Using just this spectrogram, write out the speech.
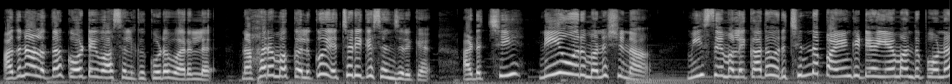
அதனால தான் கோட்டை வாசலுக்கு கூட வரல. நகர மக்களுக்கும் எச்சரிக்கை செஞ்சிருக்கேன். அடச்சி நீயும் ஒரு மனுஷனா? மீசை முளைக்காத ஒரு சின்ன பையன்கிட்டயா ஏமாந்து போன?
